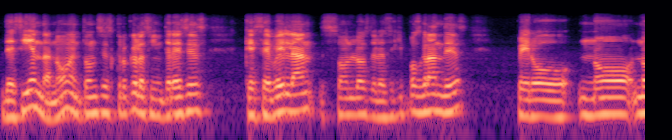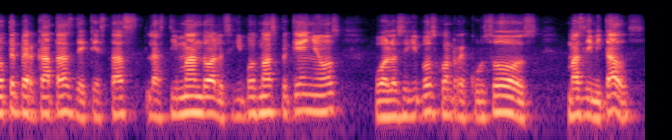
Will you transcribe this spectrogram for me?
descienda, ¿no? Entonces creo que los intereses que se velan son los de los equipos grandes, pero no, no te percatas de que estás lastimando a los equipos más pequeños, o a los equipos con recursos más limitados.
